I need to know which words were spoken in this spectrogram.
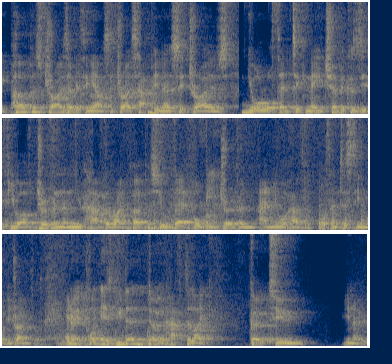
it, purpose drives everything else. It drives happiness. It drives your authentic nature. Because if you are driven and you have the right purpose, you will therefore be driven, and you will have authenticity in what you're driving towards. Anyway, point is, you then don't have to like go to, you know,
